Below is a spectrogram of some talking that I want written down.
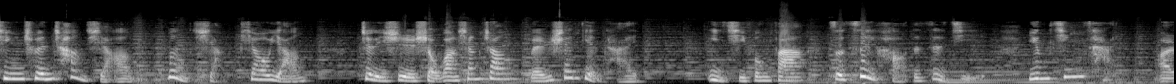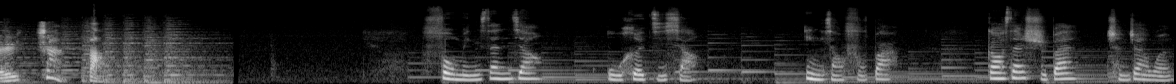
青春畅想，梦想飘扬。这里是守望相张文山电台，意气风发，做最好的自己，因精彩而绽放。凤鸣三江，五鹤吉祥，印象福八，高三十班陈占文。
